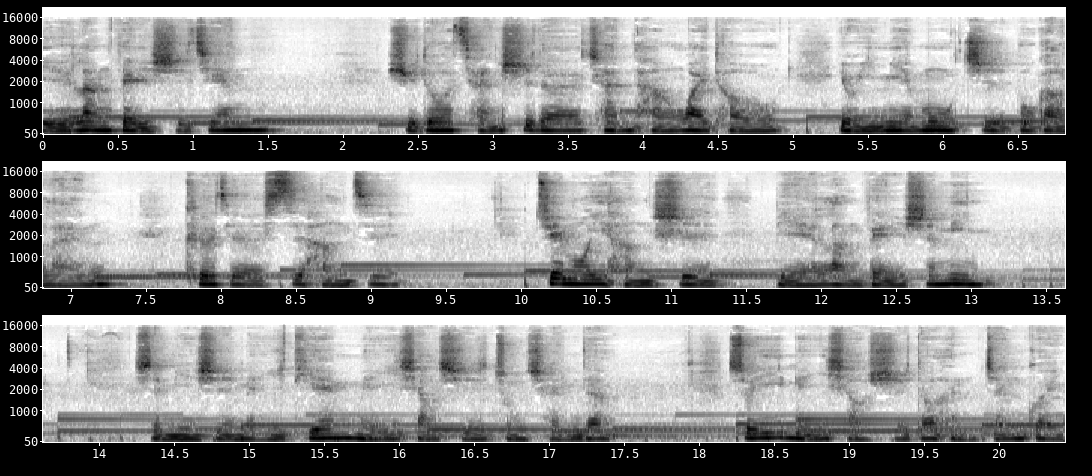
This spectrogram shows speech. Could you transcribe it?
别浪费时间。许多禅室的禅堂外头有一面木质布告栏，刻着四行字，最末一行是“别浪费生命”。生命是每一天每一小时组成的，所以每一小时都很珍贵。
